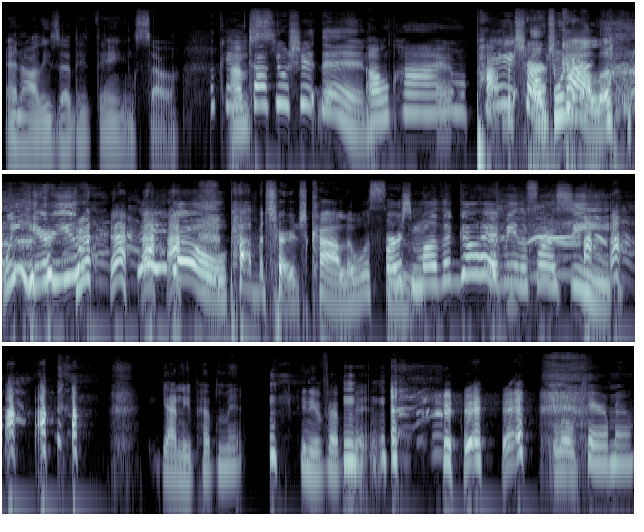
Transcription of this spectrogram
and all these other things. So, Okay, I'm talk your shit then. okay, I'm gonna pop Hey, a church owner. collar. We hear you. There you go. pop a church collar. What's First mother, go ahead, be in the front seat. Y'all need peppermint? You need peppermint? A little caramel.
